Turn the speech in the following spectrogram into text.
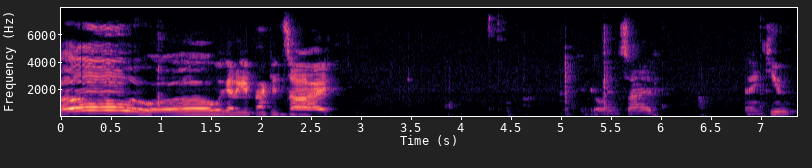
Oh, oh, we gotta get back inside. Go inside. Thank you.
